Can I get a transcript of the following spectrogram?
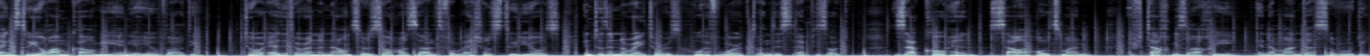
Thanks to Yoram Karmi and Yair Vardi, to our editor and announcer Zohar Zaltz from Eshel Studios, and to the narrators who have worked on this episode Zach Cohen, Sarah Holtzman, Iftach Mizrahi, and Amanda Sarudi.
